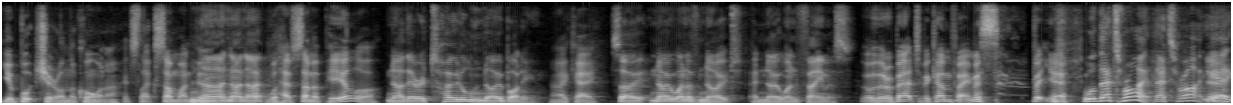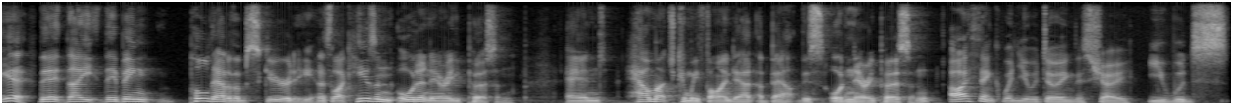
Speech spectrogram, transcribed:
your butcher on the corner it's like someone who No, no, no. will have some appeal or No, they're a total nobody. okay So no one of note and no one famous. or they're about to become famous but yeah Well, that's right. That's right. Yeah, Yeah. yeah. They're, they, they're being pulled out of obscurity. And it's like, here's an ordinary person. And how much can we find out about this ordinary person? I think when you were doing this show, you would s-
